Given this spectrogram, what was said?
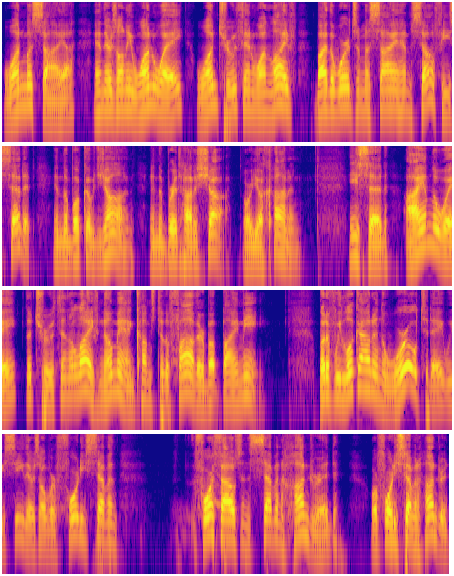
one Messiah, and there's only one way, one truth, and one life. By the words of Messiah himself, he said it in the book of John, in the Brit Hadashah, or Yochanan. He said, I am the way, the truth, and the life. No man comes to the Father but by me. But if we look out in the world today, we see there's over 47 4,700 or 4,700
